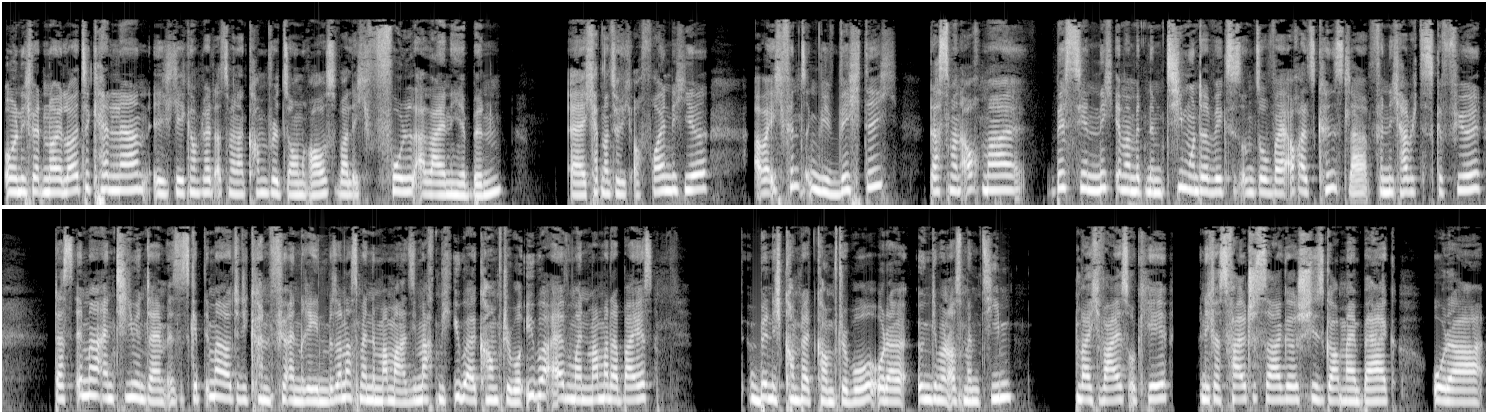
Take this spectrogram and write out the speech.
und ich werde neue Leute kennenlernen. Ich gehe komplett aus meiner Comfort Zone raus, weil ich full alleine hier bin. Äh, ich habe natürlich auch Freunde hier, aber ich finde es irgendwie wichtig, dass man auch mal bisschen nicht immer mit einem Team unterwegs ist und so, weil auch als Künstler, finde ich, habe ich das Gefühl, dass immer ein Team hinter einem ist. Es gibt immer Leute, die können für einen reden. Besonders meine Mama. Sie macht mich überall comfortable. Überall, wo meine Mama dabei ist, bin ich komplett comfortable. Oder irgendjemand aus meinem Team. Weil ich weiß, okay, wenn ich was Falsches sage, she's got my back. Oder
